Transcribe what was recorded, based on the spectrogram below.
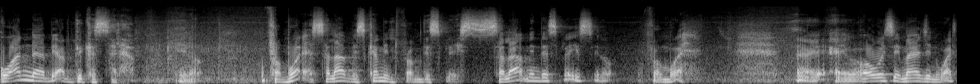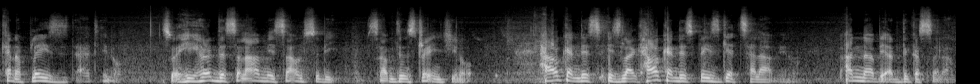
وأنا بأرضك السلام. You know, from where salam is coming from this place? Salam in this place, you know, from where? I, I always imagine what kind of place is that, you know. So he heard the salam, it sounds to be something strange, you know. How can this, is like, how can this place get salam, you know? Anna bi ardika salam.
